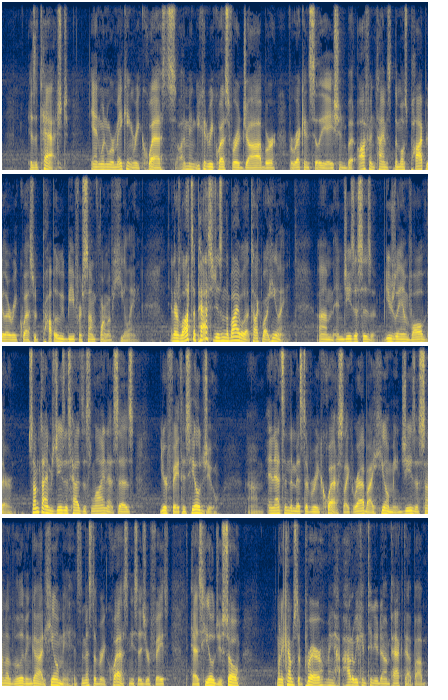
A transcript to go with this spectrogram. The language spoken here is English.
is attached. And when we're making requests, I mean, you can request for a job or for reconciliation, but oftentimes the most popular request would probably be for some form of healing. And there's lots of passages in the Bible that talk about healing. Um, and Jesus is usually involved there. Sometimes Jesus has this line that says, Your faith has healed you. Um, and that's in the midst of a request, like, Rabbi, heal me. Jesus, Son of the living God, heal me. It's in the midst of a request, and he says, Your faith has healed you. So, when it comes to prayer, I mean, how do we continue to unpack that, Bob?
